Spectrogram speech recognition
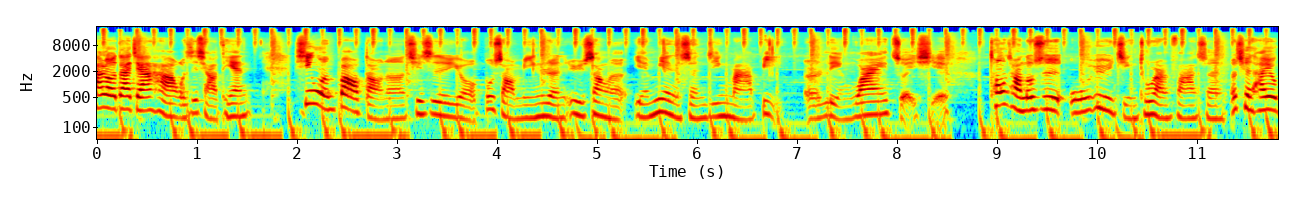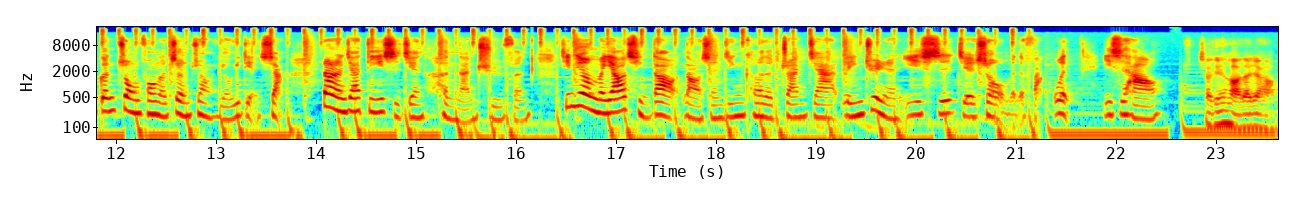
Hello，大家好，我是小天。新闻报道呢，其实有不少名人遇上了颜面神经麻痹而脸歪嘴斜，通常都是无预警突然发生，而且它又跟中风的症状有一点像，让人家第一时间很难区分。今天我们邀请到脑神经科的专家林俊仁医师接受我们的访问。医师好，小天好，大家好。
